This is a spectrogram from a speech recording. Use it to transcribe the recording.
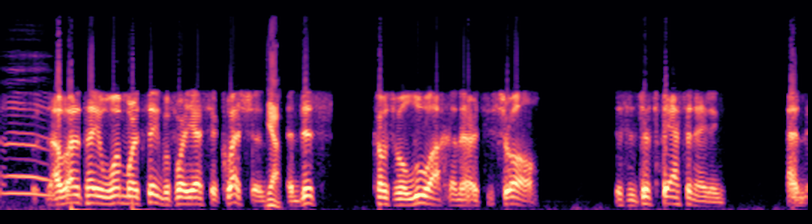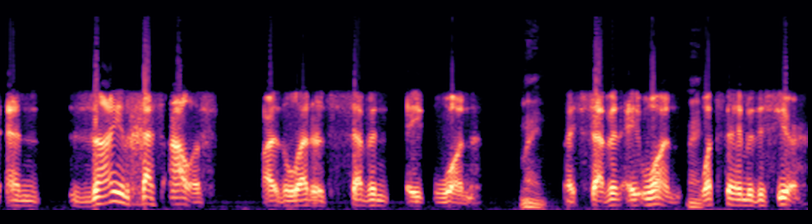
I want to tell you one more thing before you ask your question. Yeah. And this comes from a luach in Eretz Yisrael. This is just fascinating. And and Zayin Ches Aleph are the letters seven eight one. Right. Right. Seven eight one. Right. What's the name of this year?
